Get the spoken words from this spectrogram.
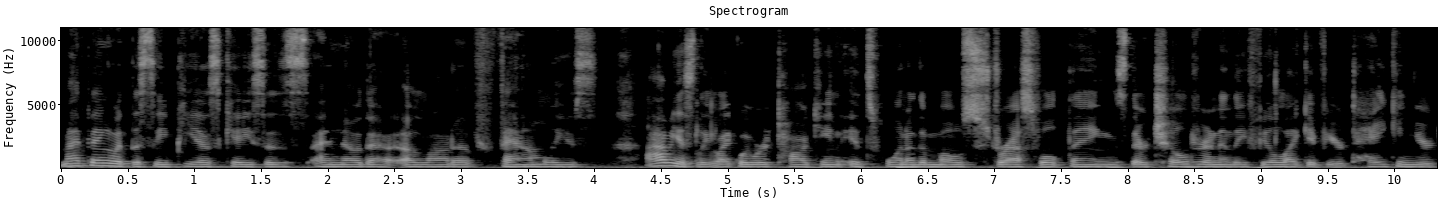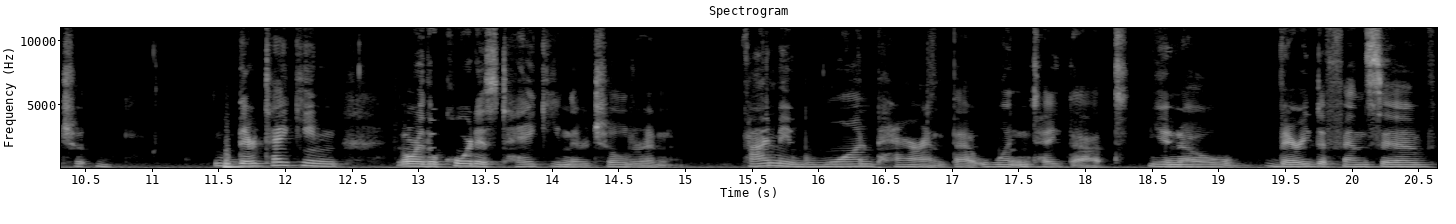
My thing with the CPS cases, I know that a lot of families, obviously, like we were talking, it's one of the most stressful things. They're children, and they feel like if you're taking your ch- they're taking or the court is taking their children. Find me one parent that wouldn't take that you know very defensive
